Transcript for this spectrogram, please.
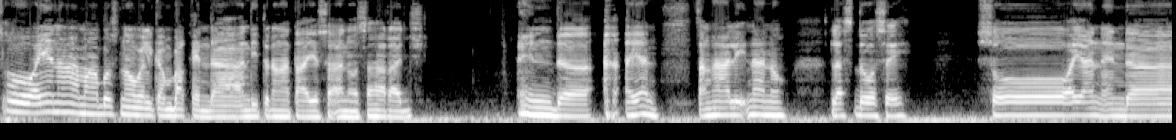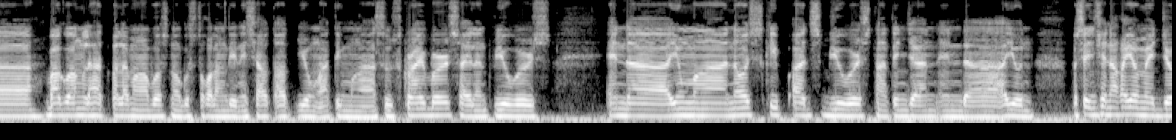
So, ayan na nga mga boss, no, welcome back and uh, andito na nga tayo sa ano sa Haraj. And uh, ayan, tanghali na no, last 12. So, ayan and uh, bago ang lahat pala mga boss, no, gusto ko lang din i-shout out yung ating mga subscribers, silent viewers, and uh, yung mga no skip ads viewers natin diyan and uh, ayun, pasensya na kayo medyo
